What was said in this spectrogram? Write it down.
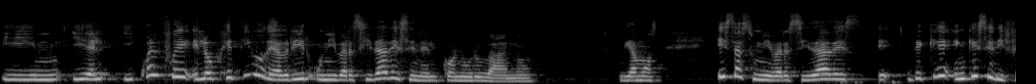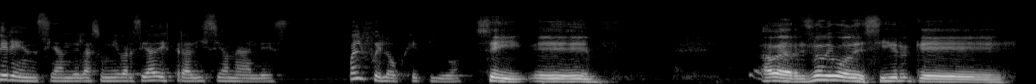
¿Y, el, ¿Y cuál fue el objetivo de abrir universidades en el conurbano? Digamos, esas universidades, eh, ¿de qué, ¿en qué se diferencian de las universidades tradicionales? ¿Cuál fue el objetivo? Sí, eh, a ver, yo debo decir que,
